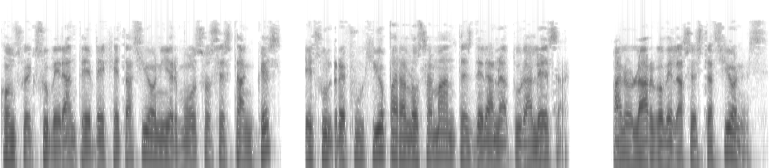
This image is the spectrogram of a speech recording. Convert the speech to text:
con su exuberante vegetación y hermosos estanques, es un refugio para los amantes de la naturaleza. A lo largo de las estaciones,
